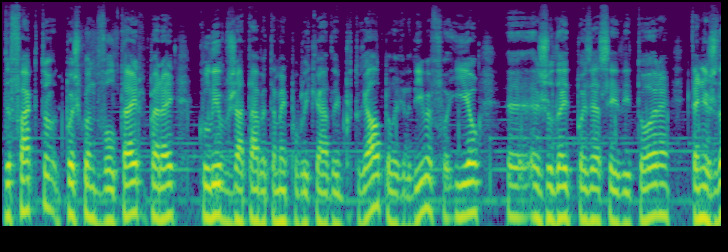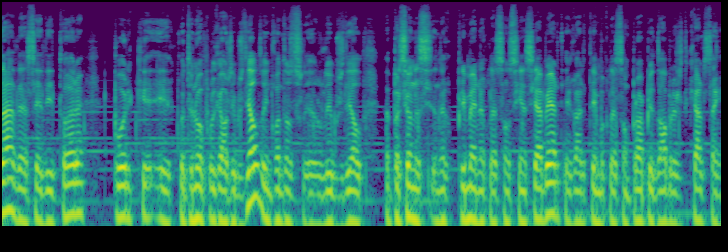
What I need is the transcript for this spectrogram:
de facto, depois quando voltei, reparei que o livro já estava também publicado em Portugal pela Gradiva foi, e eu uh, ajudei depois essa editora, tenho ajudado essa editora porque eh, continuou a publicar os livros dele, encontram-se os livros dele, apareceu na, na, primeiro na coleção Ciência Aberta e agora tem uma coleção própria de obras de Carlos Sagan.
